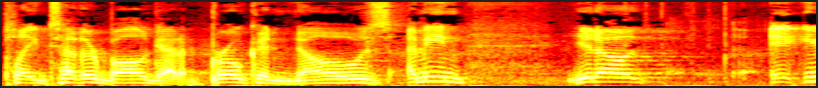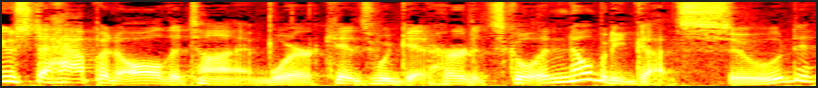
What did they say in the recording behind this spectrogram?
Played tetherball. Got a broken nose. I mean, you know. It used to happen all the time where kids would get hurt at school, and nobody got sued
